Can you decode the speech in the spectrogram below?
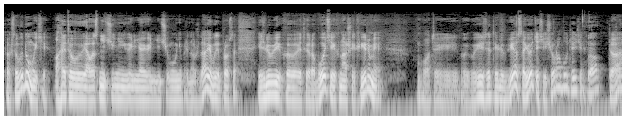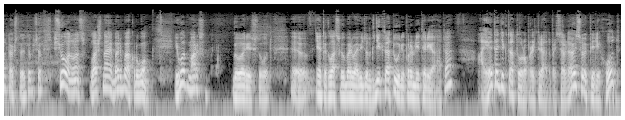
Так что вы думаете, а этого я вас нич- ни, ни- ничему не принуждаю, вы просто из любви к этой работе и к нашей фирме, вот, и вы из этой любви остаетесь, еще работаете. Да. Да, так что это все. Все, у нас сплошная борьба кругом. И вот Маркс говорит, что вот э, эта классовая борьба ведет к диктатуре пролетариата, а эта диктатура пролетариата представляет собой переход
